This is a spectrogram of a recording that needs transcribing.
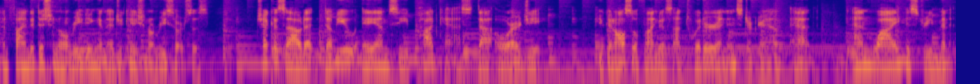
and find additional reading and educational resources, check us out at wamcpodcast.org. You can also find us on Twitter and Instagram at NY History Minute.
